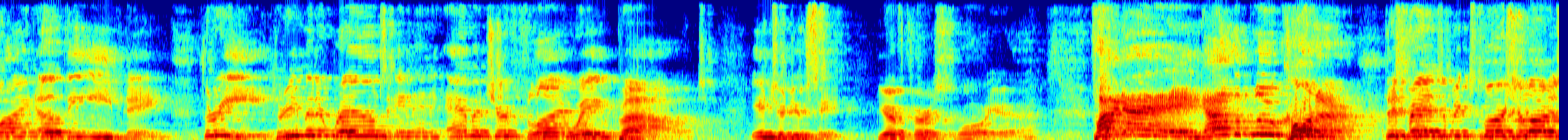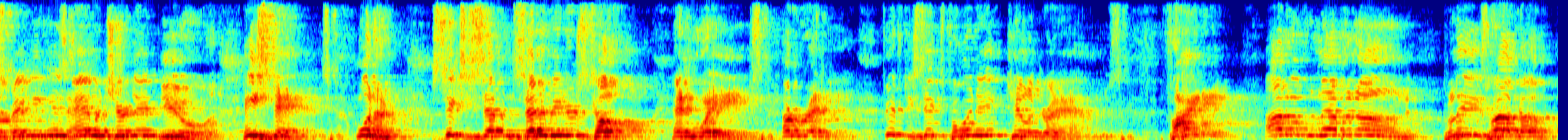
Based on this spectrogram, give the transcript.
fight of the evening. Three three-minute rounds in an amateur flyweight bout. Introducing your first warrior. Fighting out of the blue corner, this man's a mixed martial artist making his amateur debut. He stands 167 centimeters tall and weighs a ready 56.8 kilograms. Fighting out of Lebanon, please welcome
